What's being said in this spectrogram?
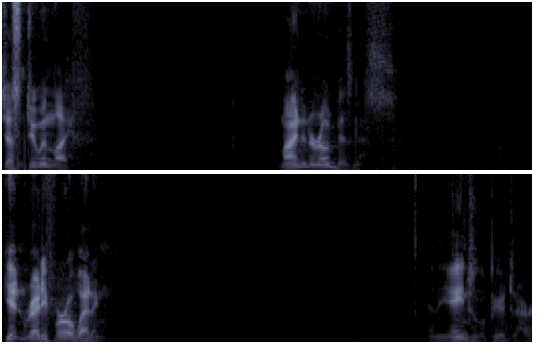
just doing life, minding her own business, getting ready for a wedding. And the angel appeared to her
